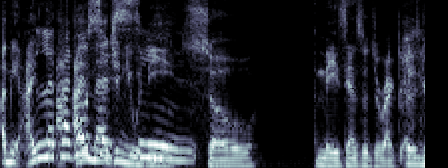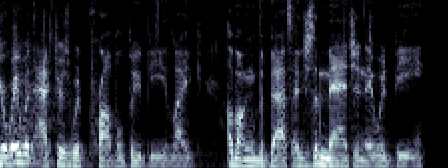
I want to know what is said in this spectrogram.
I mean, I Look, I, I imagine you would be so amazing as a director. Your way with actors would probably be like among the best. I just imagine it would be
